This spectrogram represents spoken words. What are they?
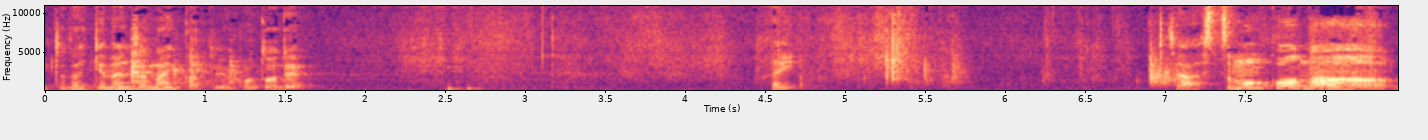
いただけるんじゃないかということではい。じゃあ質問コーナ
